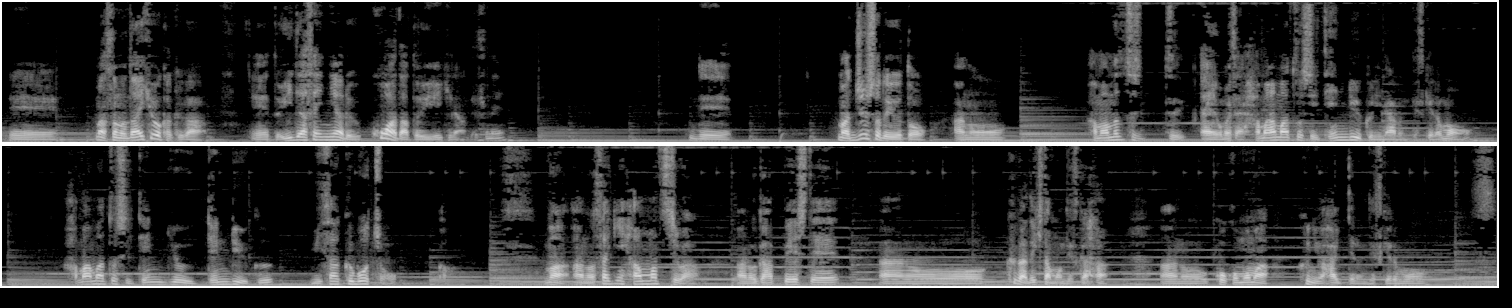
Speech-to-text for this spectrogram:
えー、まあ、その代表格が、えっ、ー、と、飯田線にあるコアダという駅なんですね。で、まあ、住所で言うと、あの、浜松市、えー、ごめんなさい、浜松市天竜区になるんですけども、浜松市天竜、天竜区？三作保町？か。まあ、あの、最近浜松市は、あの、合併して、あの、区ができたもんですから、あの、ここもまあ、区には入ってるんですけども、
